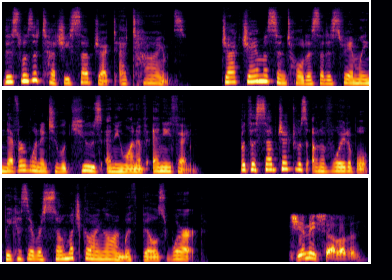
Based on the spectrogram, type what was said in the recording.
This was a touchy subject at times. Jack Jamison told us that his family never wanted to accuse anyone of anything, but the subject was unavoidable because there was so much going on with Bill's work. Jimmy Sullivan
